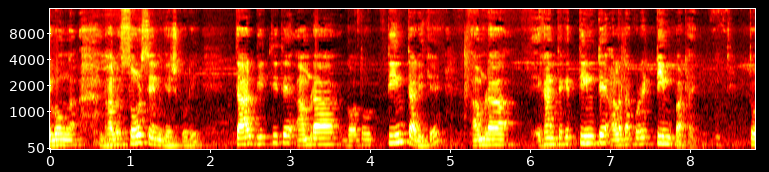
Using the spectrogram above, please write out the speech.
এবং ভালো সোর্স এনগেজ করি। তার ভিত্তিতে আমরা গত তিন তারিখে আমরা এখান থেকে তিনটে আলাদা করে টিম পাঠায় তো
